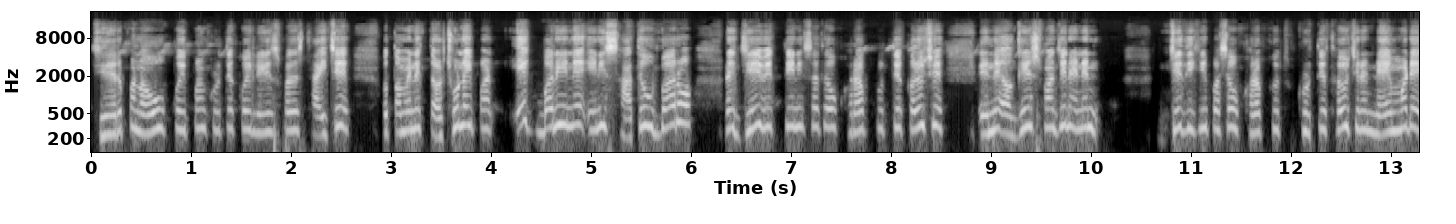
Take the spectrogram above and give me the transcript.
જ્યારે પણ આવું કોઈ પણ કૃત્ય કોઈ લેડીઝ પાસે થાય છે તો તમે એને તરછો નહીં પણ એક બનીને એની સાથે ઊભા રહો અને જે વ્યક્તિ એની સાથે આવું ખરાબ કૃત્ય કર્યું છે એને અગેન્સ્ટમાં જઈને એને જે દીકરી પાસે આવું ખરાબ કૃત્ય થયું છે એને ન્યાય મળે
